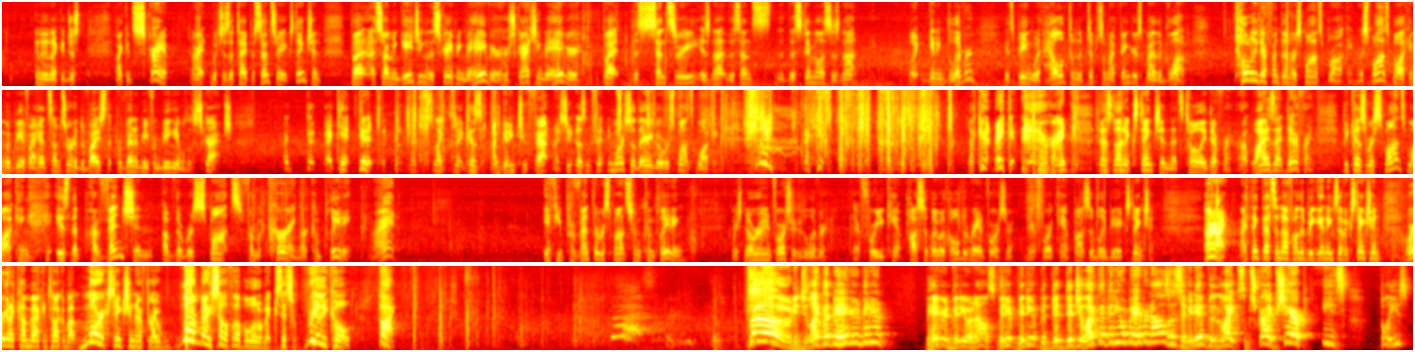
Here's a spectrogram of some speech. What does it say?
and then I could just, I could scrape, all right, which is a type of sensory extinction. But uh, so I'm engaging in the scraping behavior or scratching behavior, but the sensory is not, the sense, the stimulus is not like getting delivered. It's being withheld from the tips of my fingers by the glove. Totally different than response blocking. Response blocking would be if I had some sort of device that prevented me from being able to scratch. I, I can't get it. It's like because I'm getting too fat, my suit doesn't fit anymore. So there you go, response blocking. I can't, I can't make it, right? That's not extinction, that's totally different. Right? Why is that different? Because response blocking is the prevention of the response from occurring or completing, right? If you prevent the response from completing, there's no reinforcer to deliver, therefore you can't possibly withhold the reinforcer, therefore it can't possibly be extinction. All right, I think that's enough on the beginnings of extinction. We're going to come back and talk about more extinction after I warm myself up a little bit because it's really cold. Bye. So, did you like that behavior and video? Behavior and video analysis. Video, video. Did, did you like that video behavior analysis? If you did, then like, subscribe, share, please, please.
